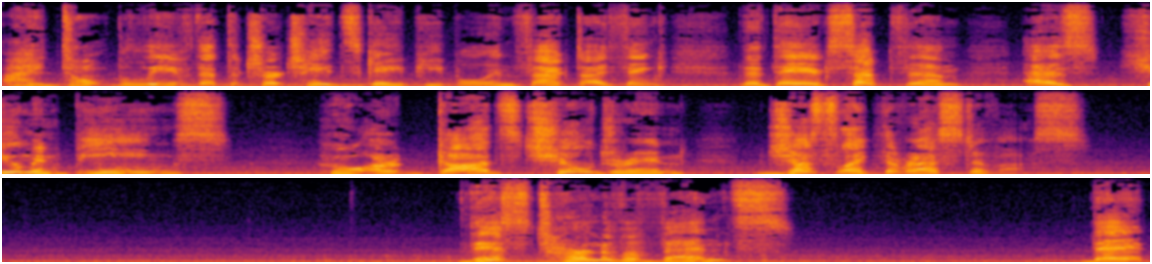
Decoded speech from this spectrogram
I don't believe that the church hates gay people. In fact, I think that they accept them as human beings who are God's children, just like the rest of us. This turn of events that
